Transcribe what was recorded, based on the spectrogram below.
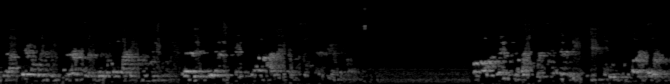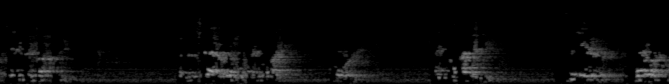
is a fairly comparison to the you people who are in the God. But instead of looking like glory, anxiety, fear, jealousy,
